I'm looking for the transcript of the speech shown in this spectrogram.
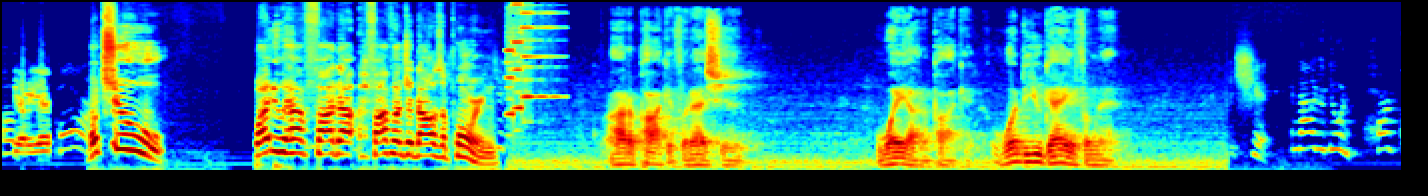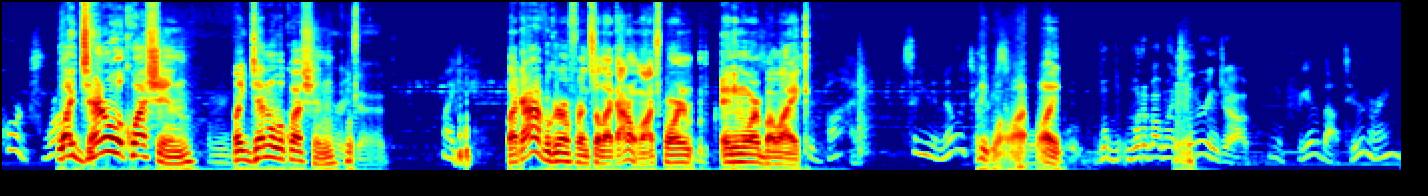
of serious? porn? What you? Why do you have five five hundred dollars of porn? Out of pocket for that shit. Way out of pocket. What do you gain from that? Shit. And now you're doing hardcore drugs. Like general question. Mm. Like general question. Sorry, Dad. Mikey. Like I have a girlfriend, so like I don't watch porn anymore. But like, Goodbye. Send you to military like Wh- What about my tutoring job? You forget about tutoring.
